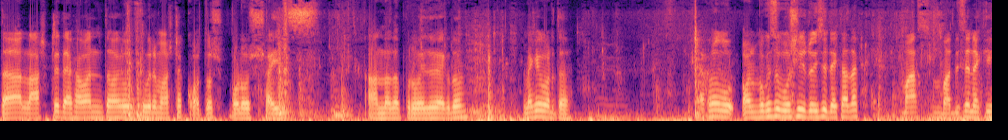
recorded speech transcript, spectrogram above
তা লাস্টে দেখাবান তোমাকে পুকুরের মাছটা কত বড় সাইজ আন্দাজা পুরো হয়ে যাবে একদম। নাকি বর্দা? এখন অল্প কিছু বসিয়ে রয়েছে, দেখা যাক। মাছ বাঁধিছে নাকি?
